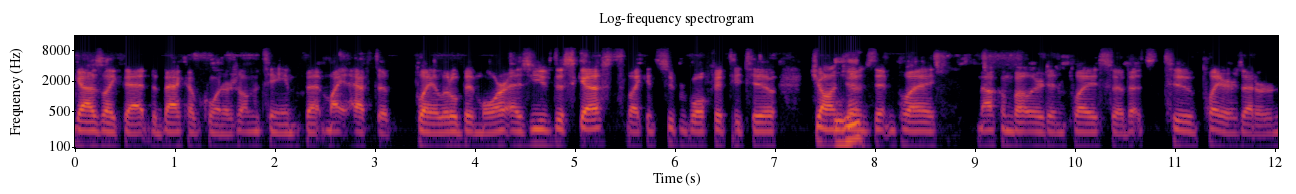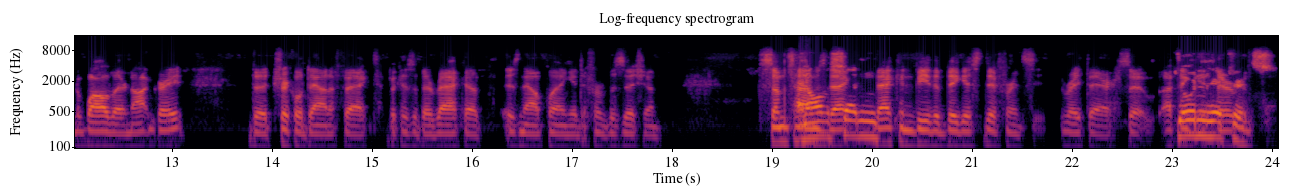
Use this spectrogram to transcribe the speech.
guys like that, the backup corners on the team that might have to play a little bit more, as you've discussed, like in Super Bowl 52. John mm-hmm. Jones didn't play. Malcolm Butler didn't play, so that's two players that are while they're not great, the trickle down effect because of their backup is now playing a different position. Sometimes that sudden, that can be the biggest difference right there. So I think Jordan Richards.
